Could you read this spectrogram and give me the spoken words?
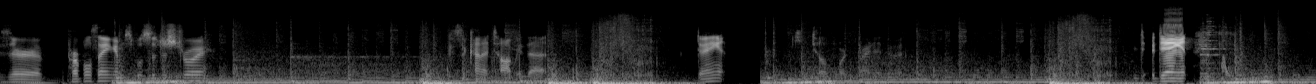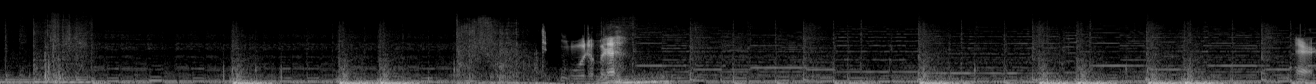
Is there a purple thing I'm supposed to destroy? Kind of taught me that. Dang it. Keep teleporting right into it. D dang it. There.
